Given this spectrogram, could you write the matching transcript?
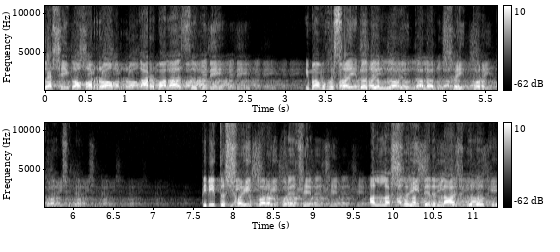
দশই মহরম কারবালা জমিনে ইমাম হুসাইন রাদিয়াল্লাহু তাআলা শহীদ বরণ করেছিলেন। তিনি তো শহীদ বরণ করেছেন। আল্লাহ শহীদের লাশগুলোকে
